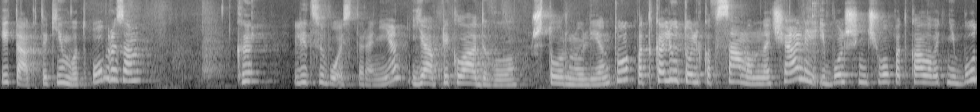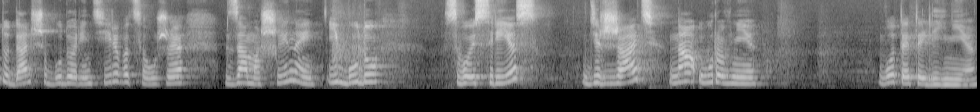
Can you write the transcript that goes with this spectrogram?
Итак, таким вот образом к лицевой стороне я прикладываю шторную ленту, подколю только в самом начале и больше ничего подкалывать не буду, дальше буду ориентироваться уже за машиной и буду свой срез держать на уровне вот этой линии.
